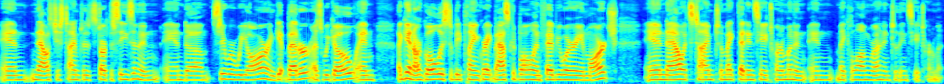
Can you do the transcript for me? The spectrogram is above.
And now it's just time to start the season and and um, see where we are and get better as we go. And again, our goal is to be playing great basketball in February and March. And now it's time to make that NCAA tournament and, and make a long run into the NCAA tournament.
